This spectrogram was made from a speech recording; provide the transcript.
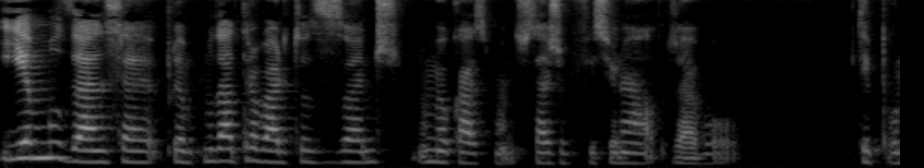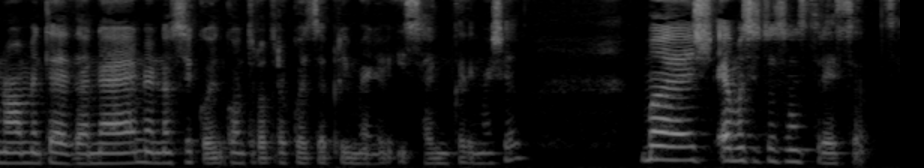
e a mudança, por exemplo, mudar de trabalho todos os anos, no meu caso, pronto, estágio profissional, já vou, tipo, normalmente é da Nana, não sei que eu encontro outra coisa primeiro e saio um bocadinho mais cedo, mas é uma situação estressante.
